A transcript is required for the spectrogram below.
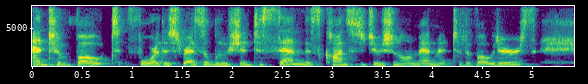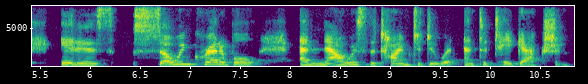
and to vote for this resolution to send this constitutional amendment to the voters. It is so incredible. And now is the time to do it and to take action.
